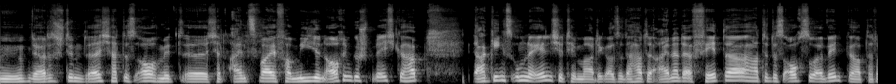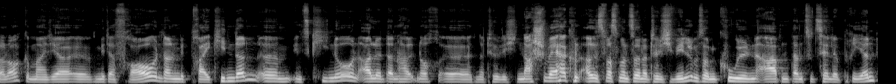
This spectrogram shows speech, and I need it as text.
Mhm, ja, das stimmt. Ich hatte es auch mit, äh, ich hatte ein, zwei Familien auch im Gespräch gehabt. Da ging es um eine ähnliche Thematik. Also da hatte einer der Väter, hatte das auch so erwähnt gehabt, hat halt auch gemeint, ja, äh, mit der Frau und dann mit drei Kindern ähm, ins Kino und alle dann halt noch äh, natürlich Naschwerk und alles, was man so natürlich will, um so einen coolen Abend dann zu zelebrieren.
